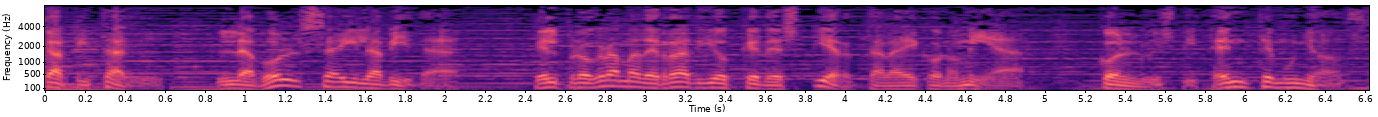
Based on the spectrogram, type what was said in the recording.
Capital, la Bolsa y la Vida. El programa de radio que despierta la economía. Con Luis Vicente Muñoz.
